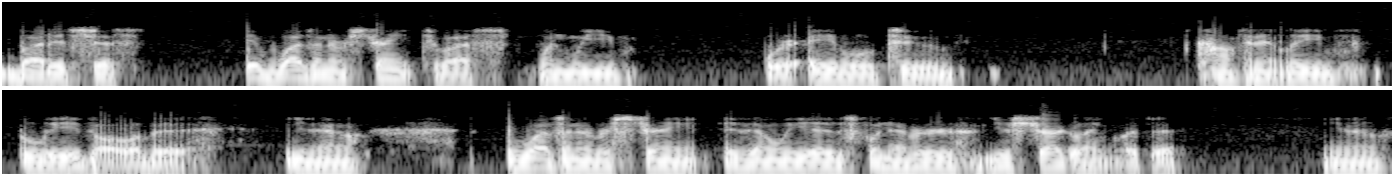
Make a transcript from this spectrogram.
but it's just it wasn't a restraint to us when we were able to confidently believe all of it. You know, it wasn't a restraint. It only is whenever you're struggling with it. You know,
